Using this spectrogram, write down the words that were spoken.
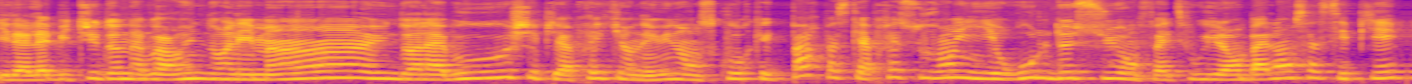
il a l'habitude d'en avoir une dans les mains, une dans la bouche, et puis après qu'il y en ait une en secours quelque part, parce qu'après souvent il roule dessus en fait, ou il en balance à ses pieds.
